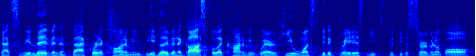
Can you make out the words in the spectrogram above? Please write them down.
That's we live in a backward economy. We live in a gospel economy where he who wants to be the greatest needs to be the servant of all.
